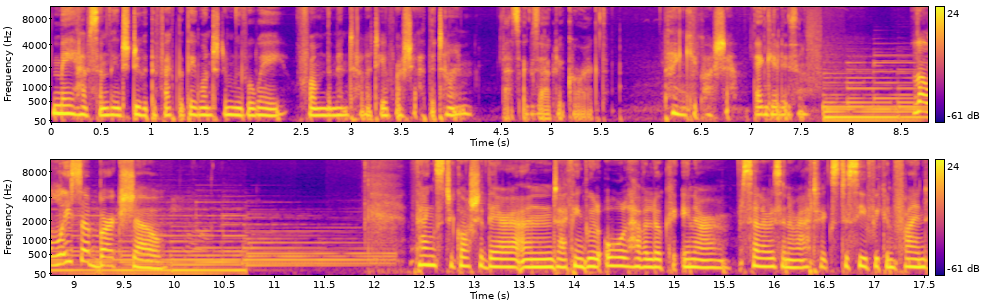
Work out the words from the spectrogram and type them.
may have something to do with the fact that they wanted to move away from the mentality of Russia at the time. That's exactly correct. Thank you, Gosha. Thank you, Lisa. The Lisa Burke Show. Thanks to Gosha there, and I think we'll all have a look in our cellars and our attics to see if we can find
